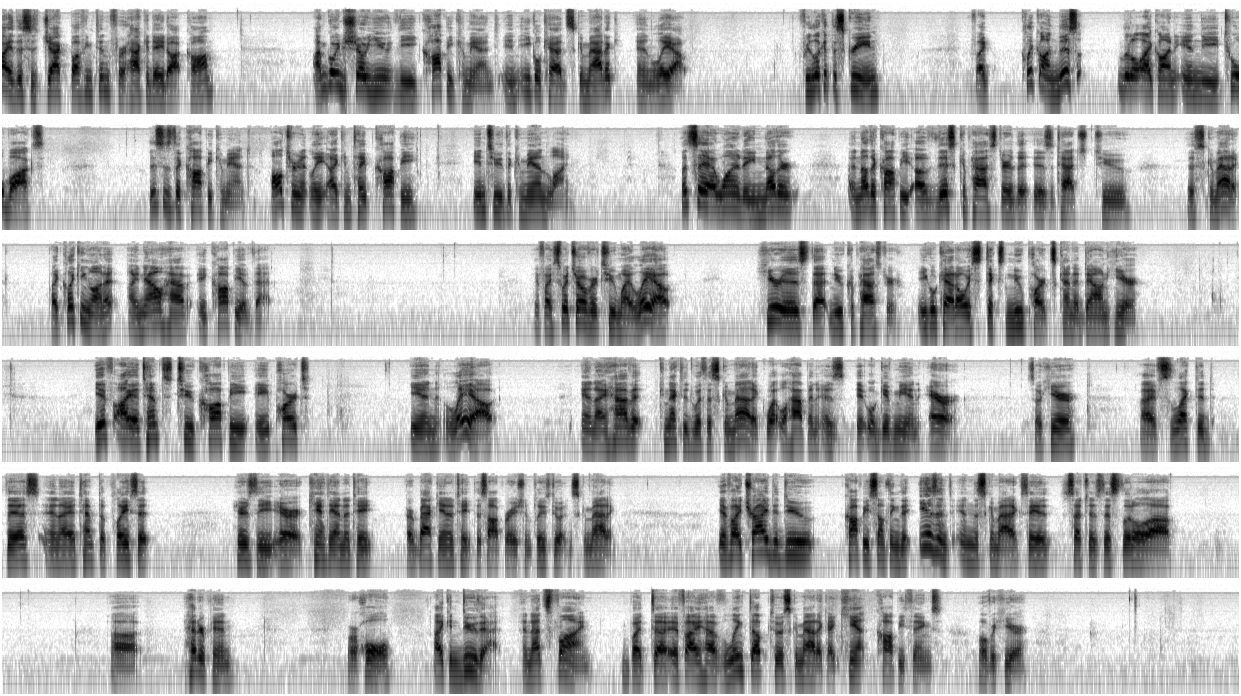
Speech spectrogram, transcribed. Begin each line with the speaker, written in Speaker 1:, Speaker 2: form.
Speaker 1: Hi, this is Jack Buffington for Hackaday.com. I'm going to show you the copy command in EagleCAD schematic and layout. If we look at the screen, if I click on this little icon in the toolbox, this is the copy command. Alternately, I can type copy into the command line. Let's say I wanted another, another copy of this capacitor that is attached to this schematic. By clicking on it, I now have a copy of that. If I switch over to my layout, here is that new capacitor. EagleCAD always sticks new parts kind of down here. If I attempt to copy a part in layout and I have it connected with a schematic, what will happen is it will give me an error. So here I've selected this and I attempt to place it. Here's the error. Can't annotate or back annotate this operation. Please do it in schematic. If I try to do copy something that isn't in the schematic, say such as this little uh, uh, header pin or hole, I can do that and that's fine. But uh, if I have linked up to a schematic, I can't copy things over here.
